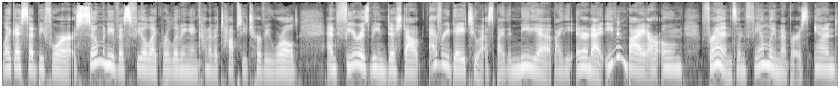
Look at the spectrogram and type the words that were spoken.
Like I said before, so many of us feel like we're living in kind of a topsy turvy world, and fear is being dished out every day to us by the media, by the internet, even by our own friends and family members. And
